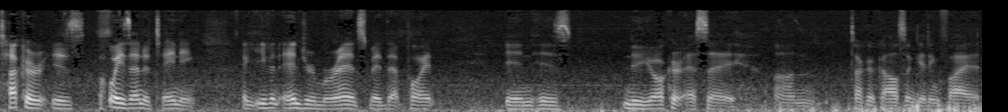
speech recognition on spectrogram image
Tucker is always entertaining. Like even Andrew Marantz made that point in his New Yorker essay on Tucker Carlson getting fired.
